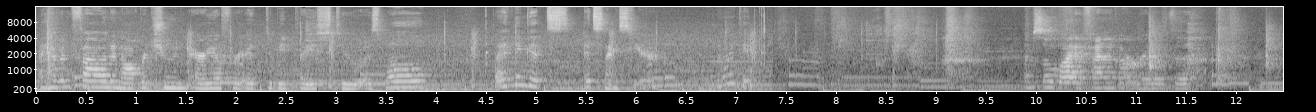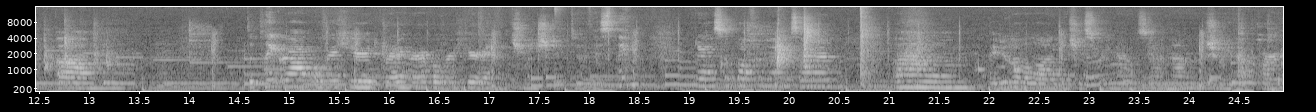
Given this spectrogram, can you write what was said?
I haven't found an opportune area for it to be placed to as well, but I think it's it's nice here. So glad I finally got rid of the um, the plate wrap over here, the drying wrap over here, and changed it to this thing that I also bought from Amazon. Um, I do have a lot of dishes right now, so I'm not going to show you that part.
